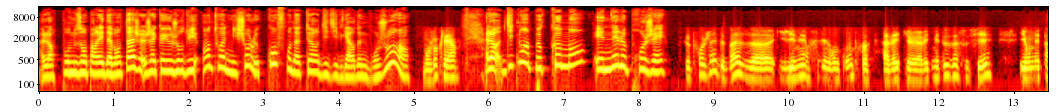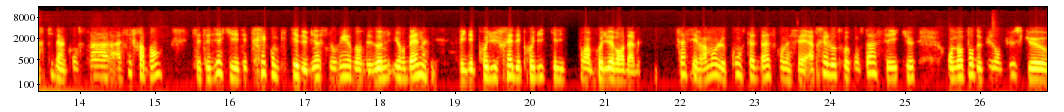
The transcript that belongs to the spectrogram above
Alors pour nous en parler davantage, j'accueille aujourd'hui Antoine Michaud, le cofondateur d'Idyll Garden. Bonjour. Bonjour Claire. Alors dites-nous un peu comment est né le projet le projet de base, euh, il est né en fait d'une rencontre avec, euh, avec mes deux associés et on est parti d'un constat assez frappant, c'est-à-dire qu'il était très compliqué de bien se nourrir dans des zones urbaines avec des produits frais, des produits de qualité pour un produit abordable. Ça, c'est vraiment le constat de base qu'on a fait. Après, l'autre constat, c'est que on entend de plus en plus que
